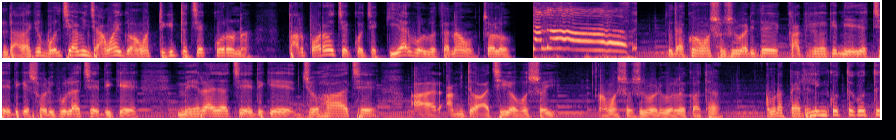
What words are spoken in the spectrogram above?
দাদাকে বলছি, আমি জামাই গো, আমার টিকিটটা চেক করো না। তারপরেও চেক করছে, কি আর বলব তা নাও, চলো। তো দেখো আমার শ্বশুর বাড়িতে কাকে কাকে নিয়ে যাচ্ছে। এদিকে শরীফুল আছে এদিকে মেহরাজ আছে এদিকে জোহা আছে আর আমি তো আছি অবশ্যই আমার শ্বশুর বাড়ি বলে কথা। আমরা প্যাডেলিং করতে করতে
